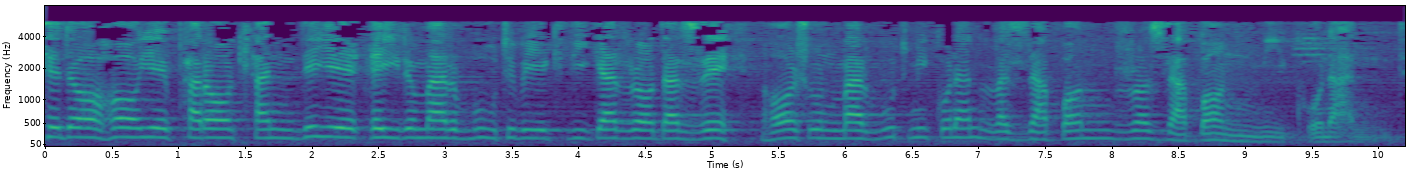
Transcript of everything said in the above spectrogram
صداهای پراکنده غیر مربوط به یکدیگر را در ذهنهاشون مربوط می‌کنند و زبان را زبان می‌کنند.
